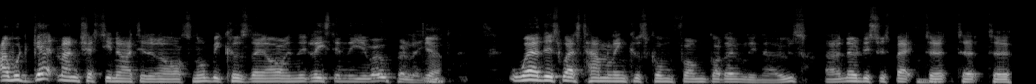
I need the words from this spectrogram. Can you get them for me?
I would get Manchester United and Arsenal because they are in the, at least in the Europa League. Yeah. Where this West Ham link has come from, God only knows. Uh, no disrespect to, to to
